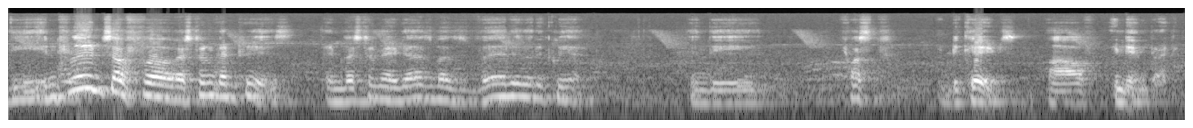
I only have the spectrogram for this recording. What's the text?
the influence of uh, Western countries and Western ideas was very, very clear in the first decades of Indian planning.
